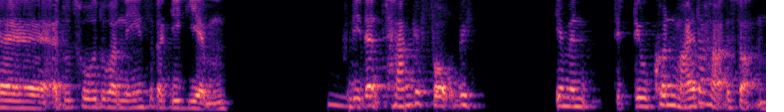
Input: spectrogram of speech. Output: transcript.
øh, at du troede, du var den eneste, der gik hjemme. Mm. Fordi den tanke får vi, jamen det, det er jo kun mig, der har det sådan.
